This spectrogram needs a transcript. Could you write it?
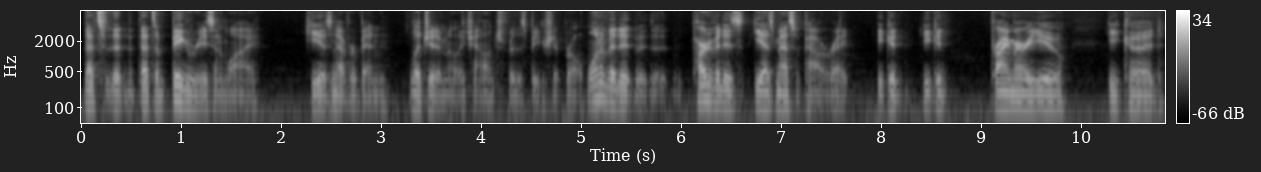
that's that's a big reason why he has never been legitimately challenged for the speakership role. One of it, part of it is he has massive power, right? He could he could primary you, he could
